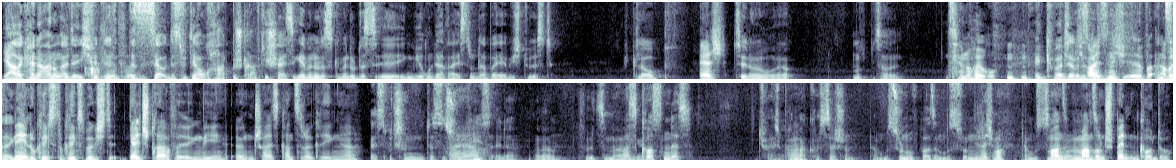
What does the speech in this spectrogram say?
Ja, aber keine Ahnung, Alter. Ich finde, das, das ist ja, das wird ja auch hart bestraft, die Scheiße, gell, wenn du das, wenn du das äh, irgendwie runterreißt und dabei erwischt wirst. Ich glaube, Echt? 10 Euro, ja. Muss bezahlen. 10 Euro. Nein, Quatsch, aber Ich weiß nicht, äh, aber nee, du kriegst, du kriegst wirklich Geldstrafe irgendwie. Irgendeinen Scheiß kannst du da kriegen, ja. Es wird schon, das ist schon Ah, ja. fies, Alter. Aber was willst du machen? Was gell? kostet das? Ich weiß, ein paar Mark kostet das schon. Da musst du schon aufpassen. Musst schon, Vielleicht mal. da musst du machen, wir machen so ein Spendenkonto.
